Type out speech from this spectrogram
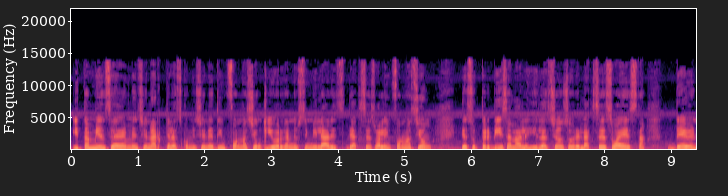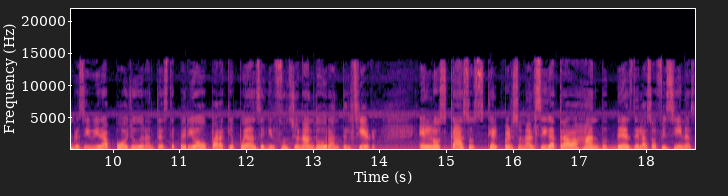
Y también se debe mencionar que las comisiones de información y órganos similares de acceso a la información que supervisan la legislación sobre el acceso a esta deben recibir apoyo durante este periodo para que puedan seguir funcionando durante el cierre. En los casos que el personal siga trabajando desde las oficinas,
